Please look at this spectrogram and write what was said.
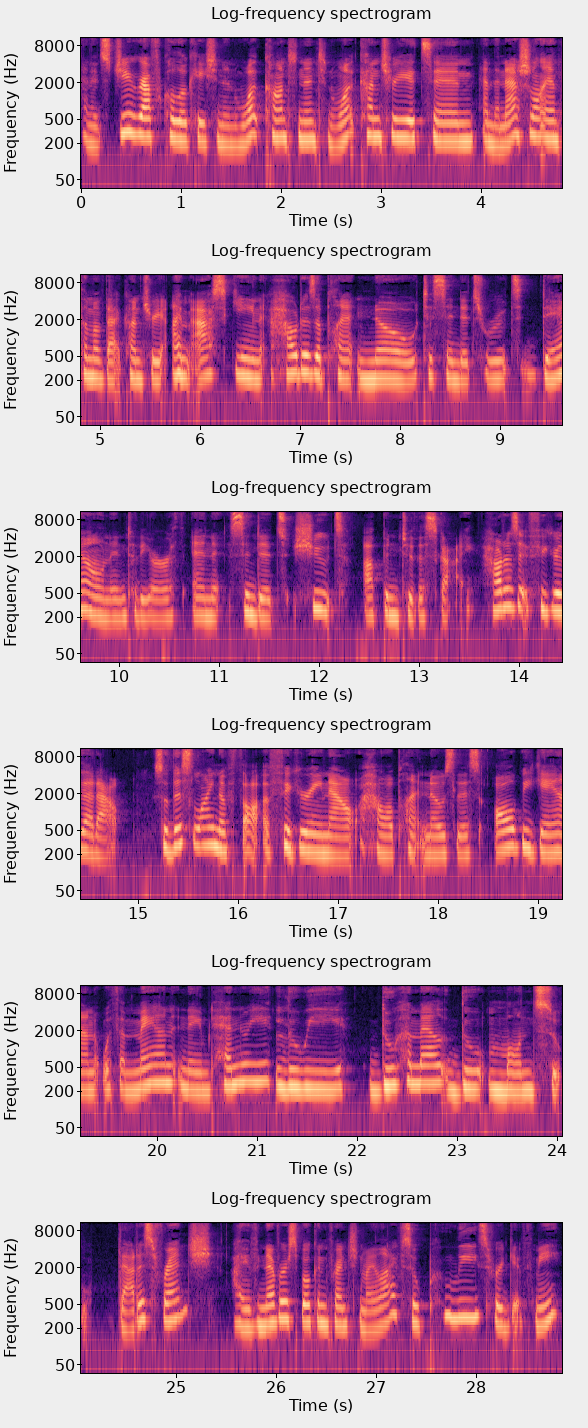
and its geographical location and what continent and what country it's in and the national anthem of that country? I'm asking, how does a plant know to send its roots down into the earth and send its shoots up into the sky? How does it figure that out? So, this line of thought of figuring out how a plant knows this all began with a man named Henry Louis Duhamel du Monceau. That is French. I have never spoken French in my life, so please forgive me.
